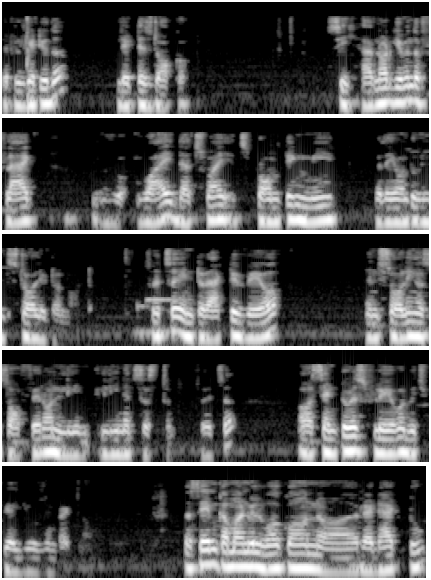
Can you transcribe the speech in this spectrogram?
It will get you the latest Docker. See, I have not given the flag why that's why it's prompting me whether you want to install it or not. So it's an interactive way of installing a software on Linux system. So it's a, a CentOS flavor which we are using right now. The same command will work on uh, Red Hat too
